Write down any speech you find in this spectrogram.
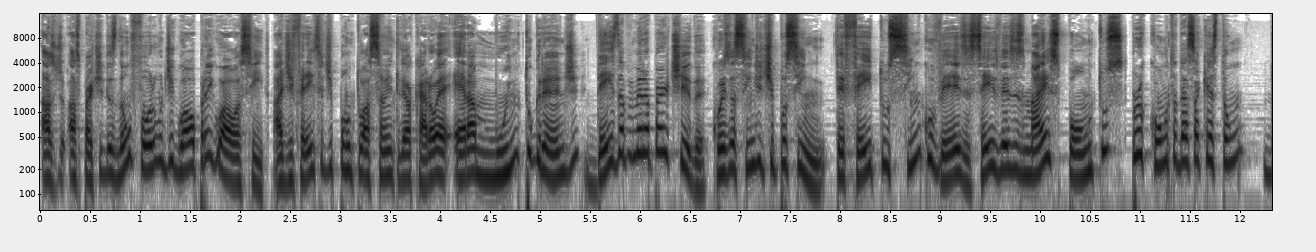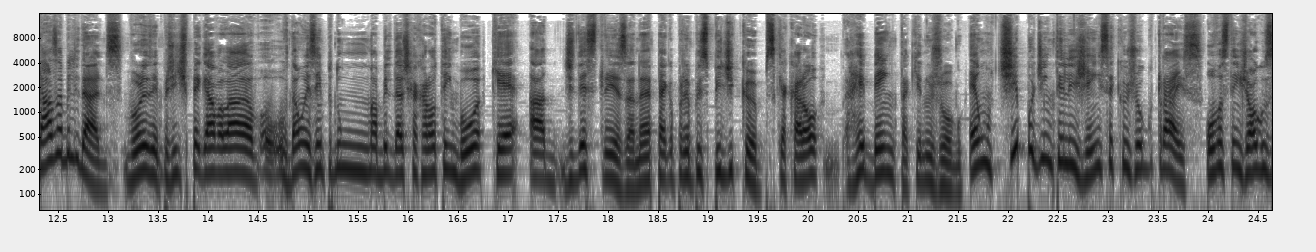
As, as partidas não foram de igual para igual, assim. A diferença de pontuação entre eu e a Carol é, era muito grande desde a primeira partida. Coisa assim de tipo assim, ter feito cinco vezes, seis vezes mais pontos por conta dessa questão das habilidades. Por exemplo, a gente pegava lá, vou dar um exemplo de uma habilidade que a Carol tem boa, que é a de destreza, né? Pega, por exemplo, Speed Cups, que a Carol rebenta aqui no jogo. É um tipo de inteligência que o jogo traz. Ou você tem jogos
